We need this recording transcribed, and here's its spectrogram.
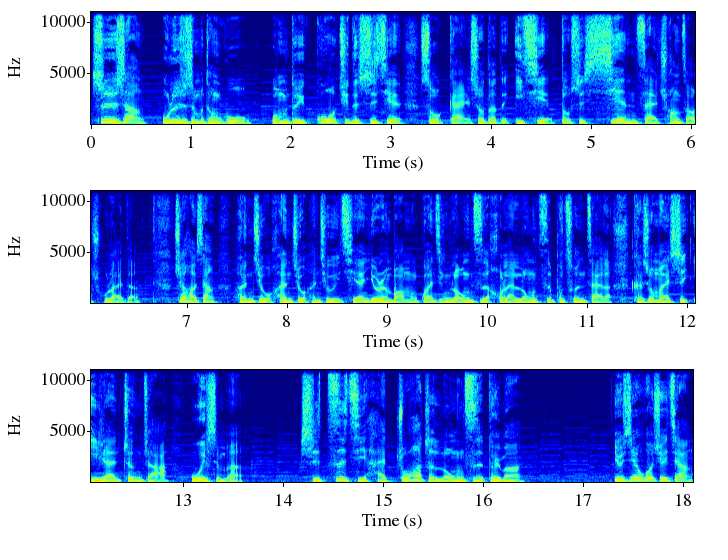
事实上，无论是什么痛苦，我们对过去的事件所感受到的一切，都是现在创造出来的。就好像很久很久很久以前，有人把我们关进笼子，后来笼子不存在了，可是我们还是依然挣扎。为什么？是自己还抓着笼子，对吗？有些人或许讲，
